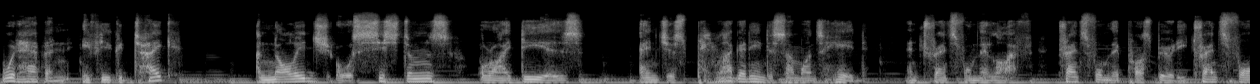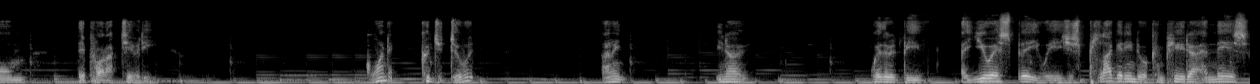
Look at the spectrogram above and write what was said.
would happen if you could take a knowledge or systems or ideas and just plug it into someone's head and transform their life, transform their prosperity, transform their productivity? I wonder, could you do it? I mean, you know, whether it be a USB where you just plug it into a computer and there's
